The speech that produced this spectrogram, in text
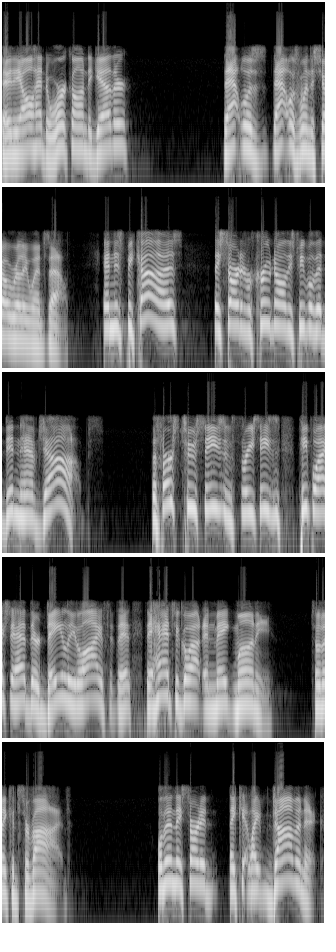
that they all had to work on together, that was that was when the show really went south. And it's because they started recruiting all these people that didn't have jobs. The first two seasons, three seasons, people actually had their daily life that they, they had to go out and make money so they could survive. Well, then they started, they like Dominic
